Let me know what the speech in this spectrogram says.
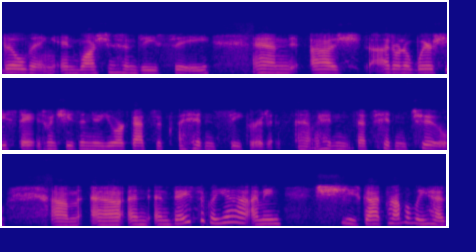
building in Washington D.C. And uh, sh I don't know where she stays when she's in New York. That's a, a hidden secret. Uh, hidden that's hidden too. Um, uh, and and basically, yeah. I mean, she's got probably has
